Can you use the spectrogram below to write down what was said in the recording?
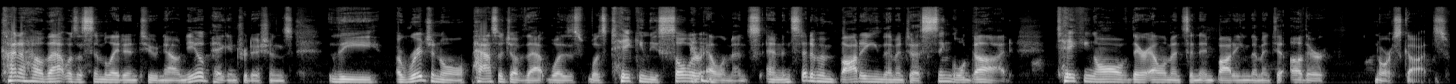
kind of how that was assimilated into now neo-pagan traditions the original passage of that was was taking these solar mm-hmm. elements and instead of embodying them into a single god taking all of their elements and embodying them into other norse gods.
